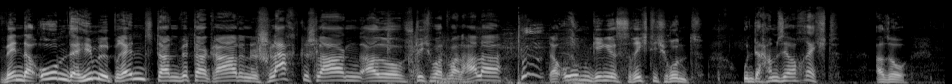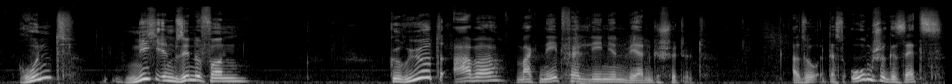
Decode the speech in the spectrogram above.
wenn da oben der Himmel brennt, dann wird da gerade eine Schlacht geschlagen, also Stichwort Valhalla. Da oben ging es richtig rund. Und da haben sie auch recht. Also rund, nicht im Sinne von gerührt, aber Magnetfeldlinien werden geschüttelt. Also das Ohmsche Gesetz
